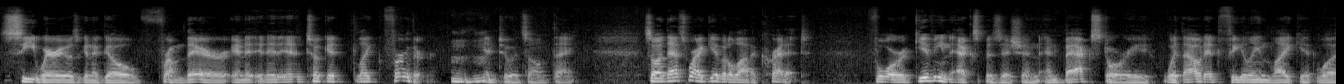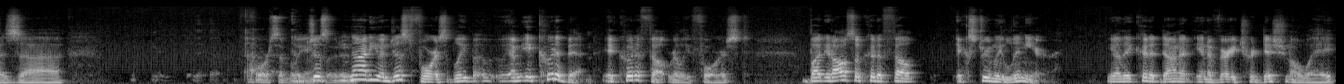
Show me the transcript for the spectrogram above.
see where he was going to go from there and it, it, it took it like further Mm-hmm. into its own thing so that's where i give it a lot of credit for giving exposition and backstory without it feeling like it was uh, Forcibly just included. not even just forcibly but i mean it could have been it could have felt really forced but it also could have felt extremely linear you know they could have done it in a very traditional way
